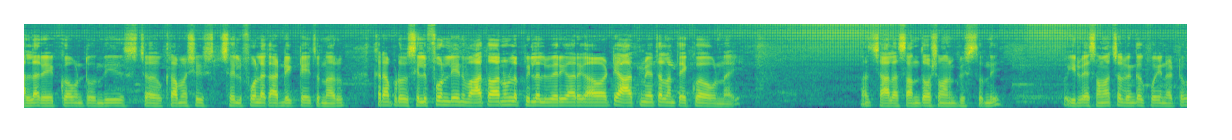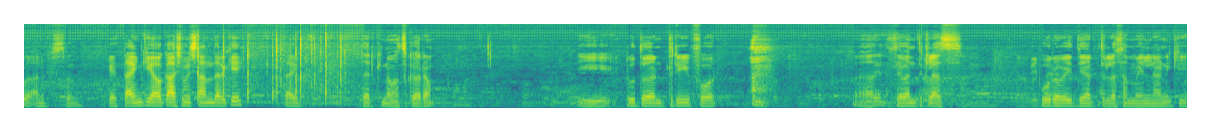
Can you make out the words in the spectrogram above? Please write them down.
అల్లరి ఎక్కువ ఉంటుంది. క్రమశిక్ష సెల్ ఫోన్లకు అడిక్ట్ అవుతున్నారు. కానీ అప్పుడు సెల్ ఫోన్ లేని వాతావరణంలో పిల్లలు పెరిగారు కాబట్టి ఆత్మీయతలు అంత ఎక్కువగా ఉన్నాయి. అది చాలా సంతోషం అనిపిస్తుంది. ఇరవై సంవత్సరాలు వెనకకు పోయినట్టు అనిపిస్తుంది. Okay thank you. అవకాశం ఇచ్చిన అందరికీ థ్యాంక్ యూ. అందరికీ నమస్కారం. ఈ two thousand three four seventh class పూర్వ విద్యార్థుల సమ్మేళనానికి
